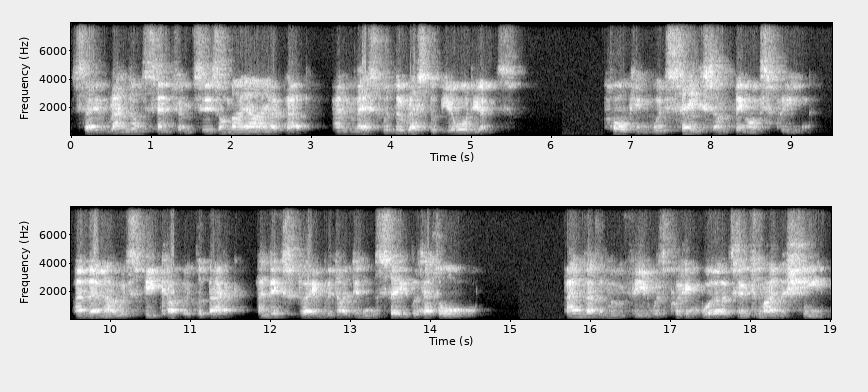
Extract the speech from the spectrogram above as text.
saying random sentences on my iPad and mess with the rest of the audience. Hawking would say something on screen, and then I would speak up at the back and explain that I didn't say that at all, and that the movie was putting words into my machine.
